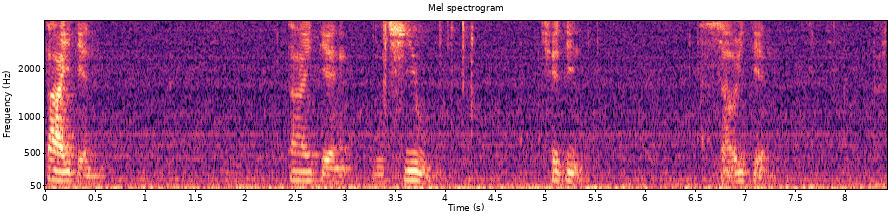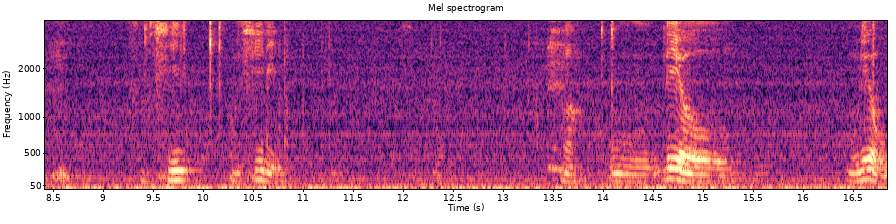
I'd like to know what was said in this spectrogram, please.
大一点，大一点，五七五。确定，小一点，五七五七零，啊，五六五六五，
